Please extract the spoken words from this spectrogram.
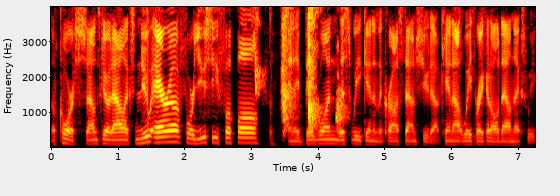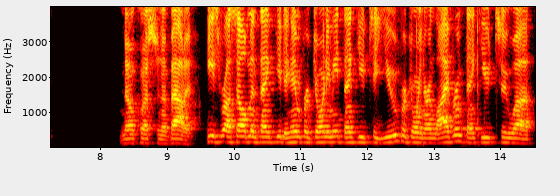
Of course, sounds good, Alex. New era for UC football, and a big one this weekend in the Crosstown Shootout. Cannot wait to break it all down next week. No question about it. He's Russ Heltman. Thank you to him for joining me. Thank you to you for joining our live room. Thank you to uh,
